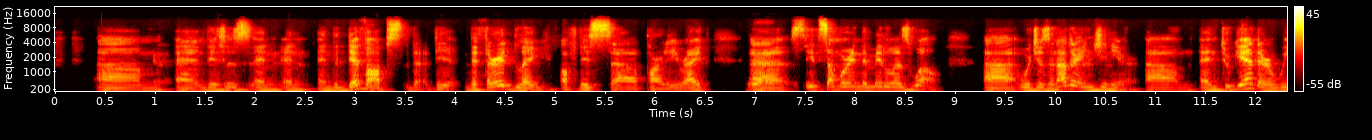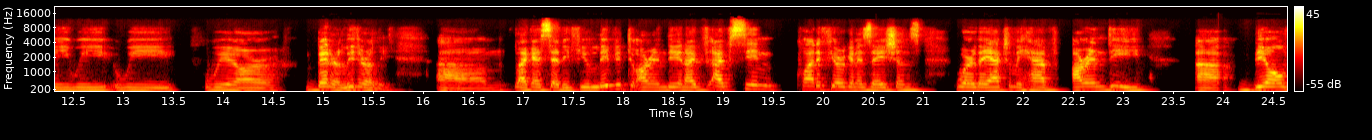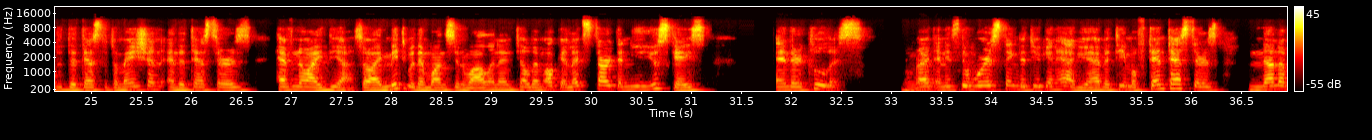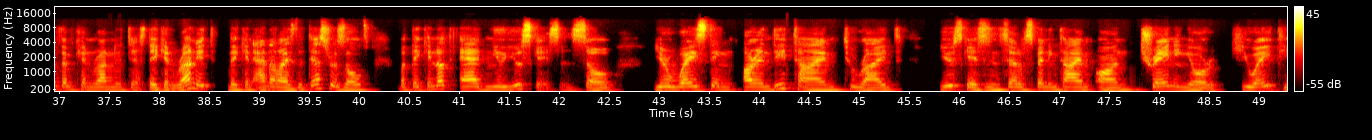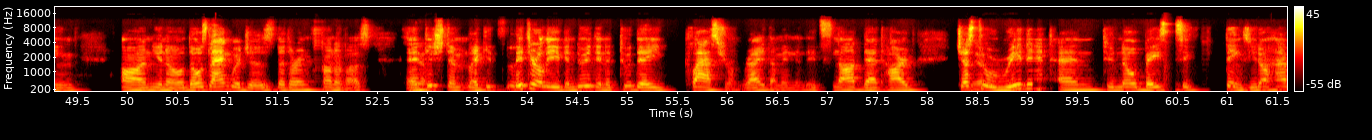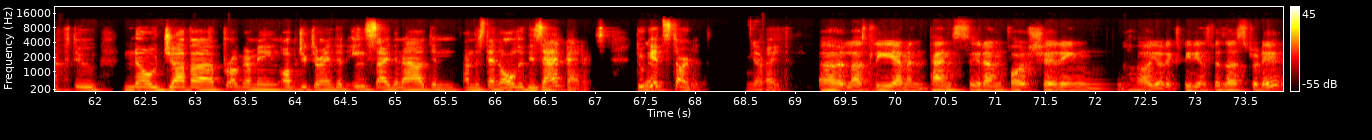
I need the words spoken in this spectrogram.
Um, and this is and and and the DevOps, the the, the third leg of this uh, party, right? Yeah. uh, sits somewhere in the middle as well, uh, which is another engineer. Um, and together we we we we are better, literally. Um, like I said, if you leave it to R and D, and I've I've seen quite a few organizations where they actually have R and D uh, build the test automation, and the testers have no idea. So I meet with them once in a while, and I tell them, okay, let's start a new use case, and they're clueless mm-hmm. right? And it's the worst thing that you can have. You have a team of 10 testers, none of them can run a test. They can run it, they can analyze the test results, but they cannot add new use cases. So you're wasting R&D time to write use cases instead of spending time on training your QA team on, you know, those languages that are in front of us and yeah. teach them like it's literally you can do it in a two day classroom right i mean it's not that hard just yeah. to read it and to know basic things. You don't have to know Java programming, object oriented inside and out, and understand all the design patterns to yeah. get started. Yeah. Right. Uh, lastly, I mean, thanks, Eran, for sharing uh, your experience with us today.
